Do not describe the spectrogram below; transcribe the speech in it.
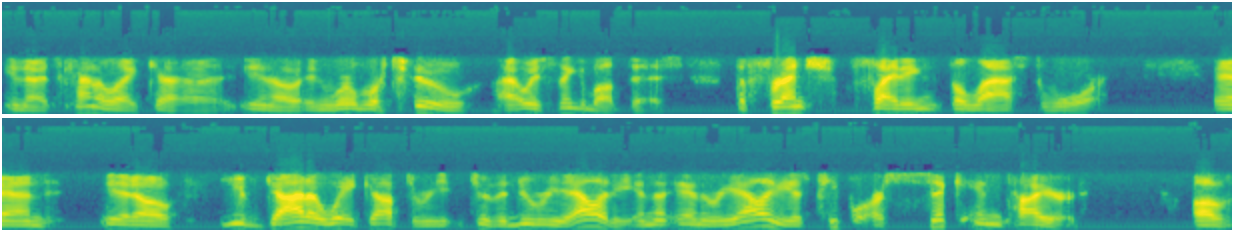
You know, it's kind of like, uh, you know, in World War II, I always think about this the French fighting the last war. And, you know, you've got to wake up to, re- to the new reality. And the, and the reality is people are sick and tired of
